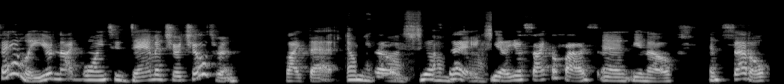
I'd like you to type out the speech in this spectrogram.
family. You're not going to damage your children like that. Oh my so gosh. You'll oh stay. Gosh. Yeah, you'll sacrifice and, you know, and settle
